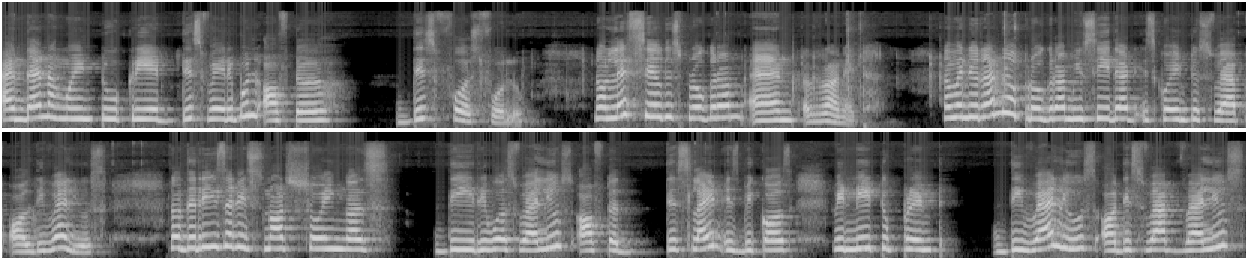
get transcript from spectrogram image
And then i'm going to create this variable after this first for loop. Now let's save this program and run it. Now when you run your program you see that it's going to swap all the values now the reason it's not showing us the reverse values after this line is because we need to print the values or the swap values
